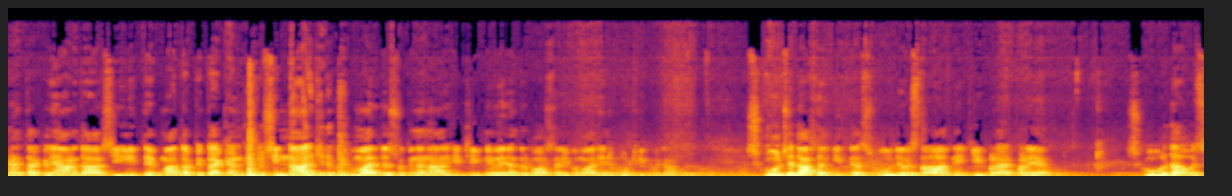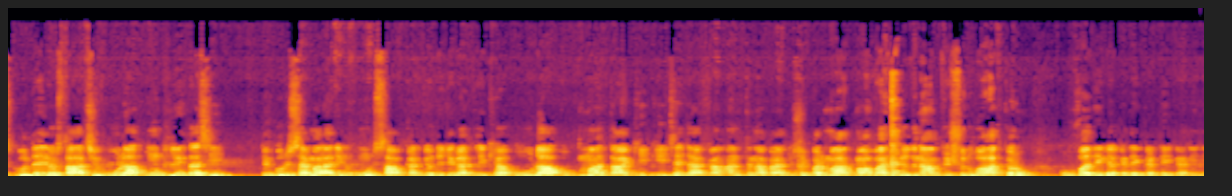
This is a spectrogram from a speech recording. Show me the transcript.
ਮਹਿਤਾ ਕਲਿਆਣ ਦਾਸ ਜੀ ਤੇ ਮਾਤਾ ਪਿਤਾ ਕਹਿਣ ਕਿ ਤੁਸੀਂ ਨਾਨਕ ਜੀ ਦੀ ਕੋਈ ਬਿਮਾਰੀ ਦੱਸੋ ਕਿ ਨਾਨਕ ਜੀ ਠੀਕ ਨੇ, ਮੇਰੇ ਅੰਦਰ ਬਹੁਤ ਸਾਰੀ ਬਿਮਾਰੀਆਂ ਨੇ, ਉਹ ਠੀਕ ਹੋ ਜਾਣ। ਸਕੂਲ 'ਚ ਦਾਖਲ ਕੀਤਾ, ਸਕੂਲ ਦੇ ਉਸਤਾਦ ਨੇ ਕੀ ਪੜਾਇਆ ਪੜਿਆ ਸਕੂਲ ਦਾ, ਸਕੂਲ ਦੇ ਜਿਹੜਾ ਉਸਤਾਦ ਸੀ, ਊੜਾ ਊਂਠ ਲੈਂਦਾ ਸੀ। ਤੇ ਗੁਰੂ ਸਾਹਿਬ ਮਹਾਰਾਜ ਜੀ ਨੇ ਊਂਠ ਸਾਫ਼ ਕਰਕੇ ਉਹਦੀ ਜਗ੍ਹਾ ਤੇ ਲਿਖਿਆ, ਊੜਾ ਉਪਮਾ ਤਾਂ ਕਿ ਕੀਚੇ ਜਾ ਕਾ ਅੰਤ ਨਾ ਪਾਏ ਤੁਸੀਂ ਪਰਮਾਤਮਾ, ਵਾਹਿਗੁਰੂ ਦੇ ਨਾਮ ਤੋਂ ਸ਼ੁਰੂਆਤ ਕਰੋ, ਉਹ ਵਧੇਗਾ ਕਦੇ ਘਟੇਗਾ ਨਹੀਂ।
